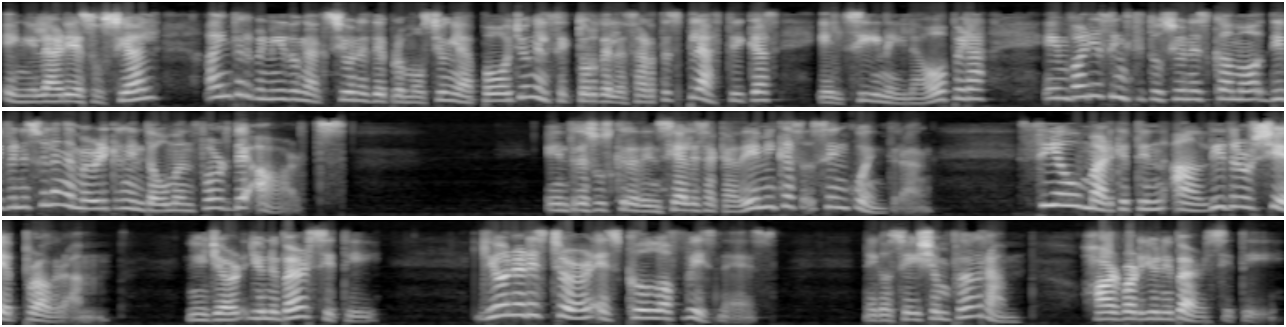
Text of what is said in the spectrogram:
En el área social, ha intervenido en acciones de promoción y apoyo en el sector de las artes plásticas, el cine y la ópera, en varias instituciones como the Venezuelan American Endowment for the Arts. Entre sus credenciales académicas se encuentran CEO Marketing and Leadership Program, New York University, Leonard Stern School of Business, Negotiation Program, Harvard University.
